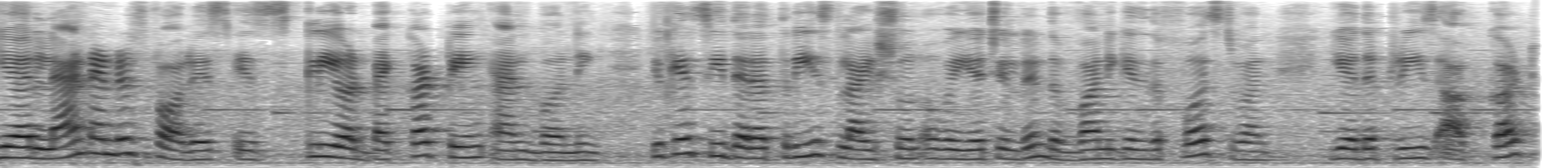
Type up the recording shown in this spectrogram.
Here land under forest is cleared by cutting and burning. You can see there are three slides shown over here children. The one you can see the first one here the trees are cut.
